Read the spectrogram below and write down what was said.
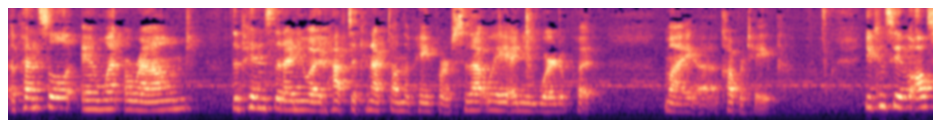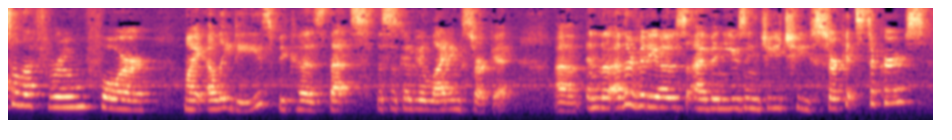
a pencil and went around the pins that I knew I'd have to connect on the paper, so that way I knew where to put my uh, copper tape. You can see I've also left room for my LEDs because that's this is going to be a lighting circuit. Um, in the other videos, I've been using G circuit stickers,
